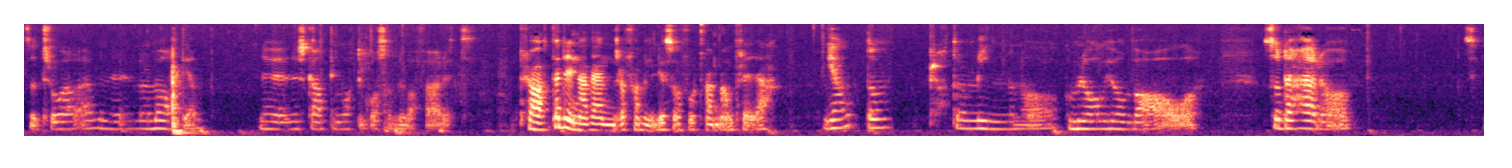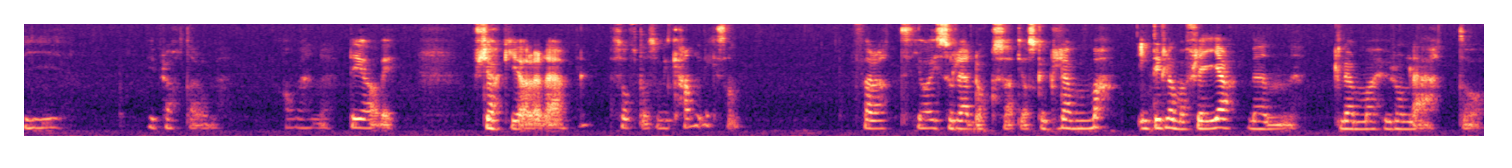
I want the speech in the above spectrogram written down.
Så tror alla, "Ja, men nu är normalt igen. Nu, nu ska allting återgå som det var förut. Pratar dina vänner och familj så fortfarande om Freja? Ja, de pratar om minnen och kommer ihåg hur hon var och sådär. Och så vi, vi pratar om, om henne. Det gör vi. Försöker göra det så ofta som vi kan liksom. För att jag är så rädd också att jag ska glömma. Inte glömma Freja, men glömma hur hon lät och vad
